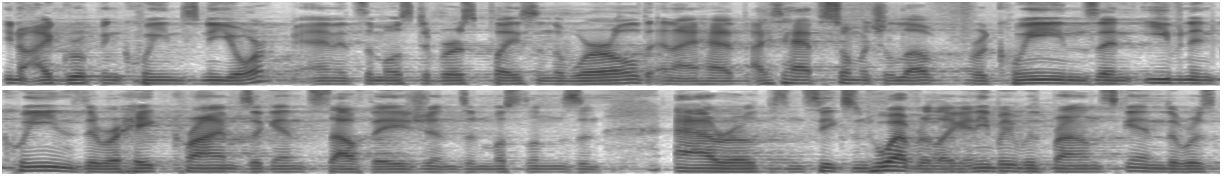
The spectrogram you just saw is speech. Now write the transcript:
you know I grew up in Queens, New York, and it's the most diverse place in the world. And I had I have so much love for Queens, and even in Queens there were hate crimes against South Asians and Muslims and Arabs and Sikhs and whoever, like anybody with brown skin. There was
